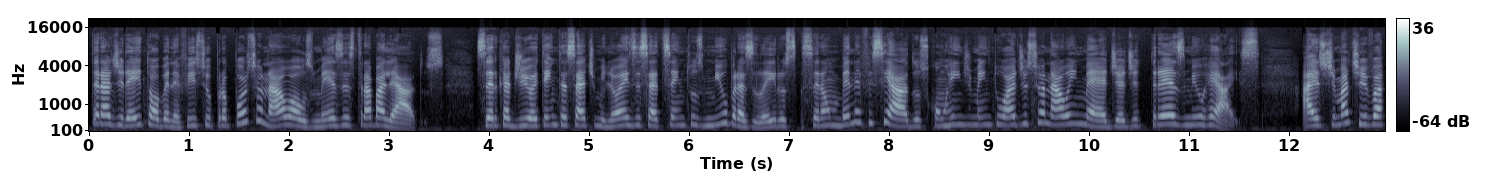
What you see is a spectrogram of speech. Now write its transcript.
terá direito ao benefício proporcional aos meses trabalhados. Cerca de 87 milhões e 700 mil brasileiros serão beneficiados com rendimento adicional em média de 3 mil reais. A estimativa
